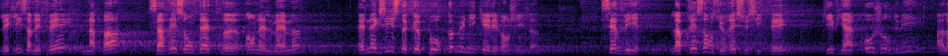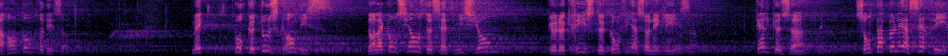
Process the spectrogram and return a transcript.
L'Église, en effet, n'a pas sa raison d'être en elle-même, elle n'existe que pour communiquer l'Évangile, servir la présence du ressuscité qui vient aujourd'hui à la rencontre des hommes. Mais pour que tous grandissent dans la conscience de cette mission que le Christ confie à son Église, quelques-uns sont appelés à servir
